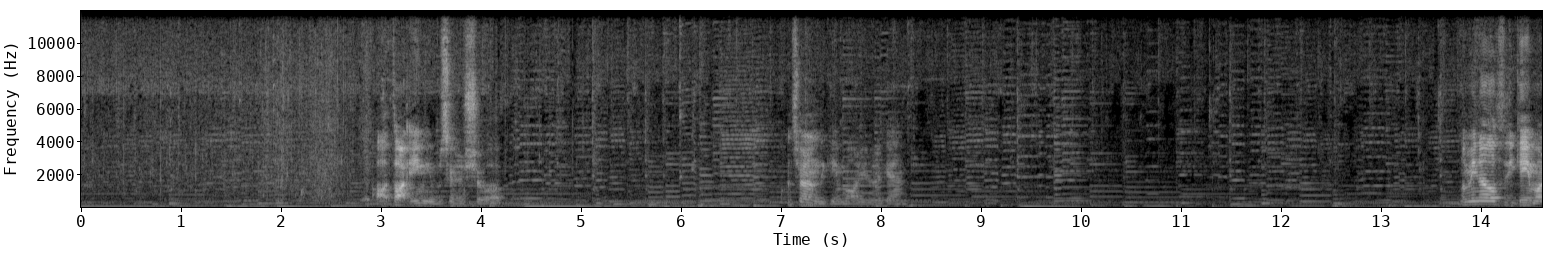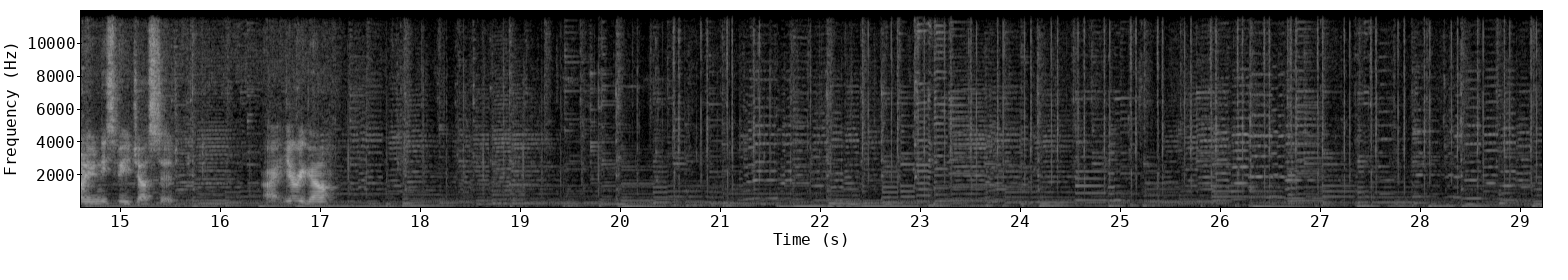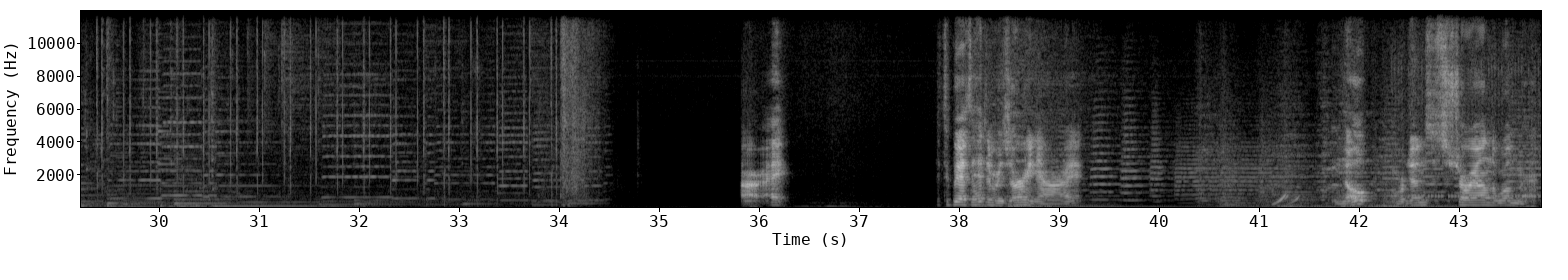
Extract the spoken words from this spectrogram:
Oh, I thought Amy was gonna show up. Let's turn on the game audio again. Let me know if the game audio needs to be adjusted. Alright, here we go. We have to head to Mazuri now, right? Nope. We're doing this story on the world map.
